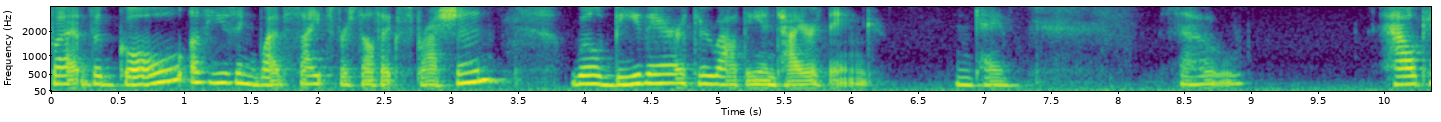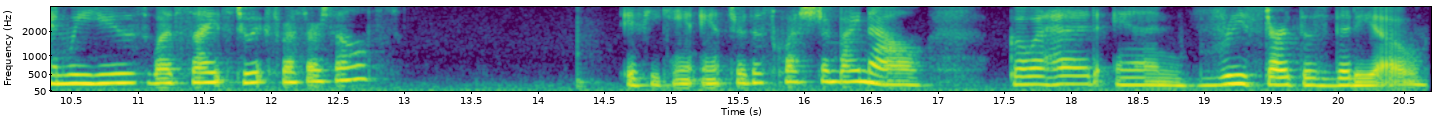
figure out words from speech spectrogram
but the goal of using websites for self expression will be there throughout the entire thing. Okay, so how can we use websites to express ourselves? If you can't answer this question by now, go ahead and restart this video.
